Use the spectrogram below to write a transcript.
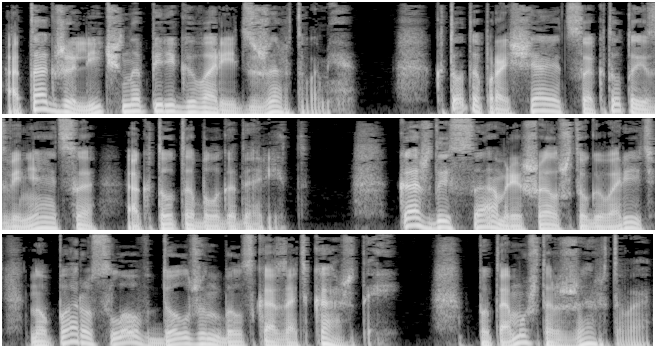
а также лично переговорить с жертвами. Кто-то прощается, кто-то извиняется, а кто-то благодарит. Каждый сам решал, что говорить, но пару слов должен был сказать каждый. Потому что жертва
